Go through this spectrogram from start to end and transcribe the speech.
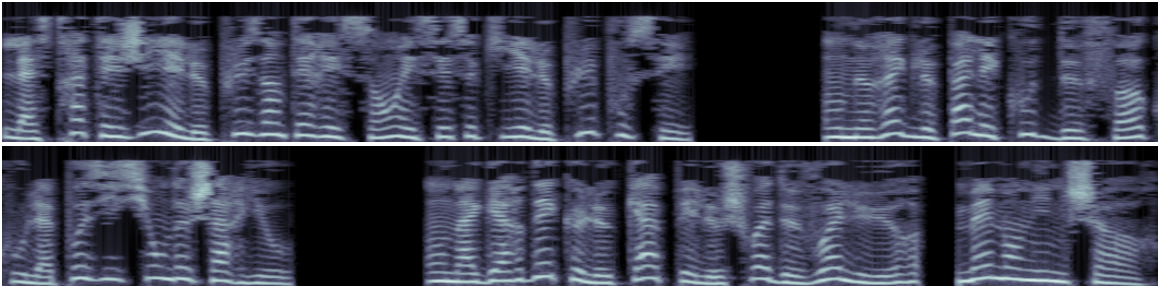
La stratégie est le plus intéressant et c'est ce qui est le plus poussé. On ne règle pas l'écoute de phoque ou la position de chariot. On a gardé que le cap et le choix de voilure, même en inshore.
